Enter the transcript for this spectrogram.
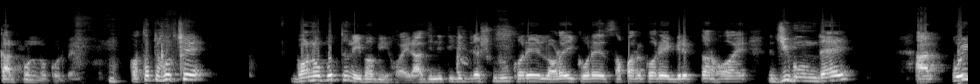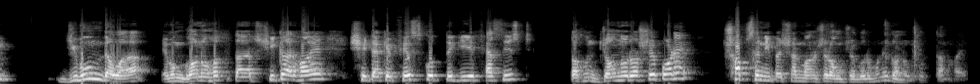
কার্পণ্য করবেন। কথাটা হচ্ছে গণ এইভাবেই হয়। রাজনীতিবিদরা শুরু করে, লড়াই করে সাফার করে, গ্রেপ্তার হয়, জীবন দেয়। আর ওই জীবন দেওয়া এবং গণহত্যার শিকার হয়, সেটাকে ফেস করতে গিয়ে ফ্যাসিস্ট তখন জনরসে পড়ে সব শ্রেণি পেশার মানুষের অংশগ্রহণে গণ হয়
